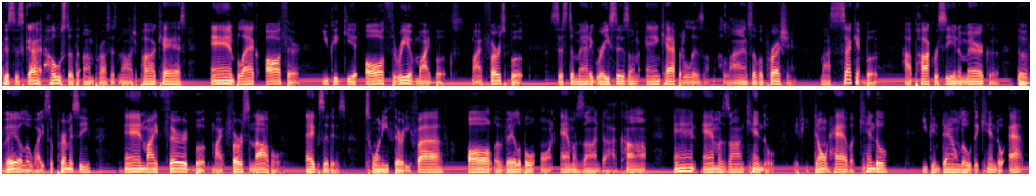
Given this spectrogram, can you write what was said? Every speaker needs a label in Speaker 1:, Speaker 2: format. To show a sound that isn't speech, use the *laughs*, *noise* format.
Speaker 1: This is Scott, host of the Unprocessed Knowledge Podcast and Black author. You could get all three of my books. My first book, Systematic Racism and Capitalism Alliance of Oppression. My second book, Hypocrisy in America The Veil of White Supremacy. And my third book, my first novel, Exodus 2035, all available on Amazon.com and Amazon Kindle. If you don't have a Kindle, you can download the Kindle app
